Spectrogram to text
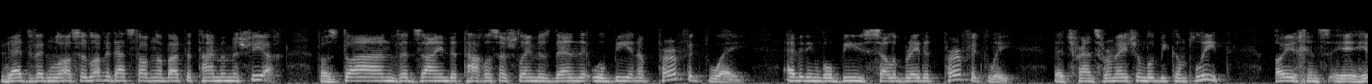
That's talking about the time of Mashiach. V'zdan v'zayin the tachlis Hashem is then it will be in a perfect way. Everything will be celebrated perfectly. The transformation will be complete. Eh,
